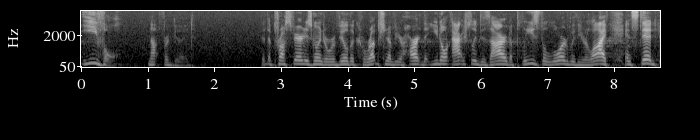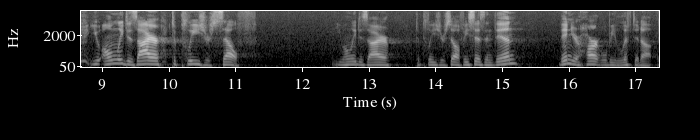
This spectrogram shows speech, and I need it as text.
evil, not for good that the prosperity is going to reveal the corruption of your heart, that you don't actually desire to please the Lord with your life. Instead, you only desire to please yourself. You only desire to please yourself. He says, and then, then your heart will be lifted up.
